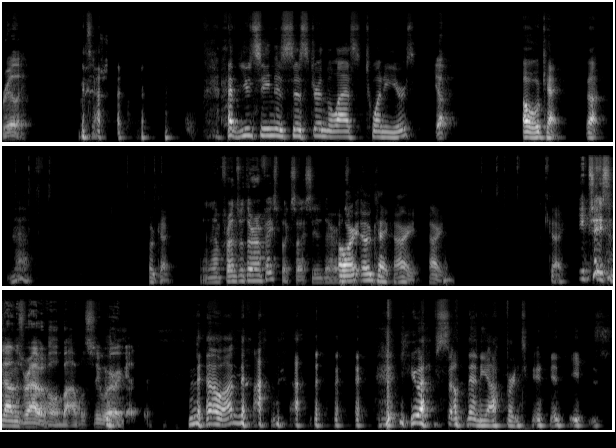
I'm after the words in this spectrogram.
Really? Have you seen his sister in the last 20 years? Yep. Oh, okay. Uh, Yeah. okay. And I'm friends with her on Facebook, so I see her there. All right. Okay. All right. All right. Okay. Keep chasing down this rabbit hole, Bob. We'll see where it gets. No, I'm not. you have so many opportunities.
